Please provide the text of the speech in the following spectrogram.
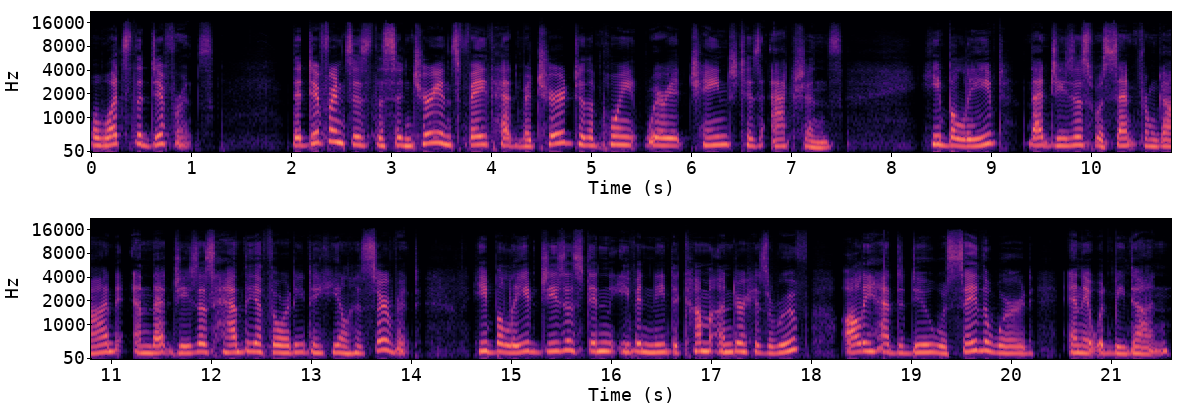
Well, what's the difference? The difference is the centurion's faith had matured to the point where it changed his actions. He believed that Jesus was sent from God and that Jesus had the authority to heal his servant. He believed Jesus didn't even need to come under his roof. All he had to do was say the word and it would be done.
